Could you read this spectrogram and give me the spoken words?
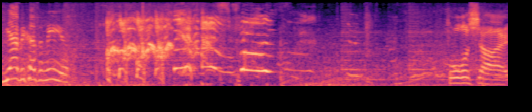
yeah, because of me. yes, Buzz! Full shot.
